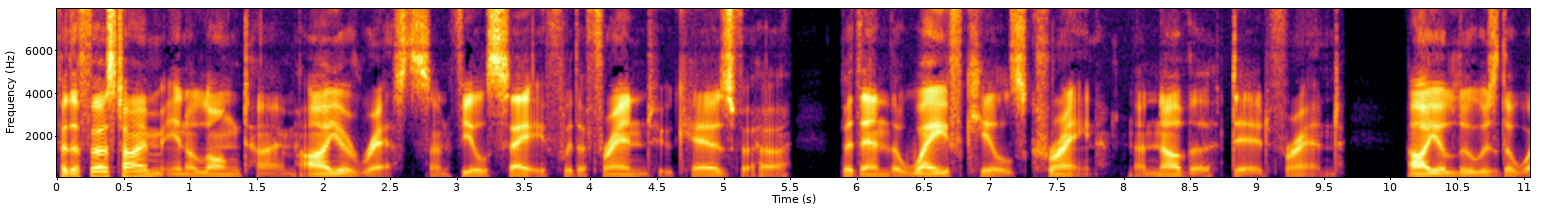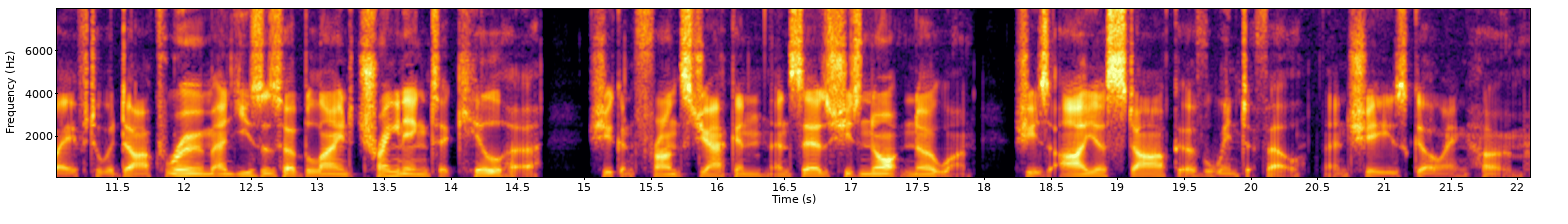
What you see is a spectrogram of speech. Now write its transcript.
For the first time in a long time, Arya rests and feels safe with a friend who cares for her. But then the waif kills Crane, another dead friend. Aya lures the waif to a dark room and uses her blind training to kill her. She confronts Jaqen and says she's not no one. She's Arya Stark of Winterfell, and she's going home.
